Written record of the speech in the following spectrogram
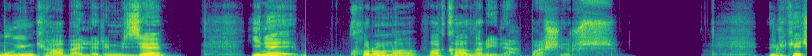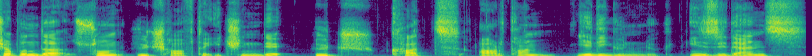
Bugünkü haberlerimize yine korona vakalarıyla başlıyoruz. Ülke çapında son 3 hafta içinde 3 kat artan 7 günlük insidens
